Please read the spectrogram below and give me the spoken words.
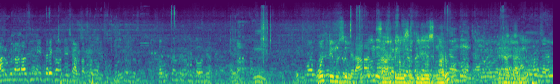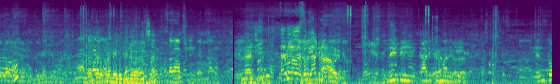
ఆరుగురు ఆడాల్సింది ఇద్దరే కవర్ చేసి ఆడతారు. బోత్ టీమ్స్ సార్కి నమస్కారం తెలియజేస్తున్నారు. క్రీడాకారులు. అందరి తరఫున మీకు ధన్యవాదాలు సార్ మ్యాచ్ నేటి కార్యక్రమానికి ఎంతో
